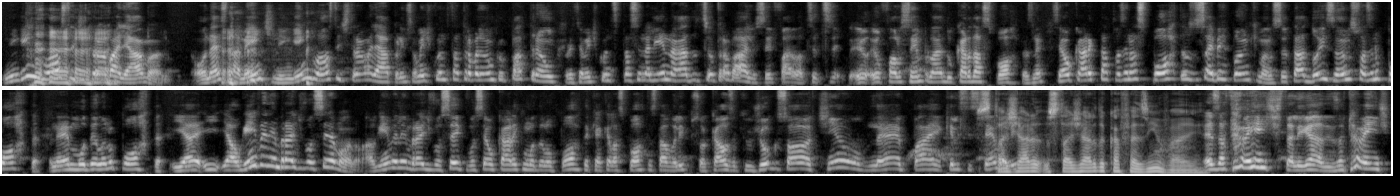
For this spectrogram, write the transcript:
Ninguém gosta de trabalhar, mano. Honestamente, ninguém gosta de trabalhar, principalmente quando está trabalhando para o patrão, principalmente quando você está sendo alienado do seu trabalho. Você fala, você, você, eu, eu, falo sempre lá do cara das portas, né? Você é o cara que está fazendo as portas do Cyberpunk, mano. Você está há dois anos fazendo porta, né? Modelando porta. E, e, e, alguém vai lembrar de você, mano. Alguém vai lembrar de você que você é o cara que modelou porta, que aquelas portas estavam ali por sua causa, que o jogo só tinha, né, pai, aquele sistema. O estagiário, o estagiário do cafezinho vai. Exatamente, tá ligado? Exatamente.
